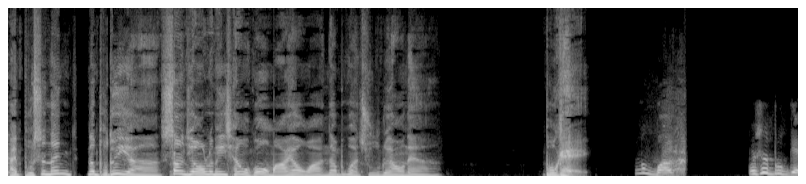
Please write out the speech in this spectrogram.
哎，不是，那那不对呀！上交了没钱，我管我妈要啊？那不管叔叔要呢？不给？那我不是不给，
